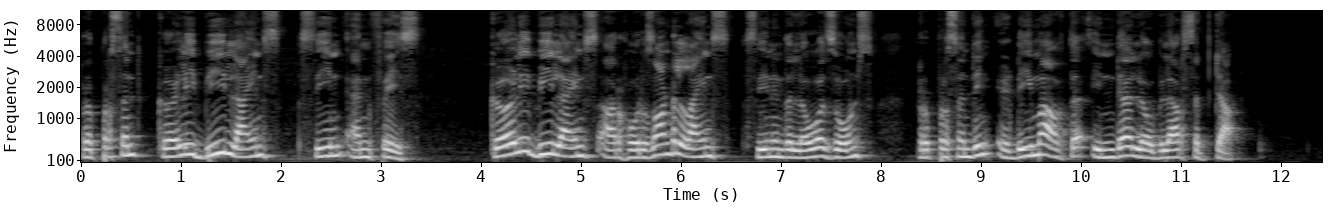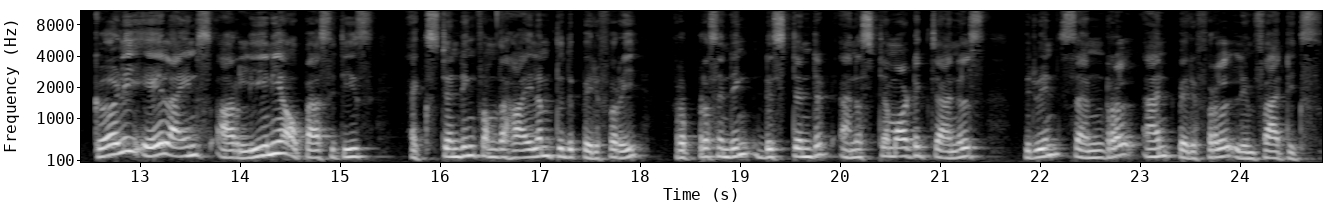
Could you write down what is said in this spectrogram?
represent Kerley B lines seen en face. Kerley B lines are horizontal lines seen in the lower zones representing edema of the interlobular septa. Curly A lines are linear opacities extending from the hilum to the periphery representing distended anastomotic channels between central and peripheral lymphatics.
